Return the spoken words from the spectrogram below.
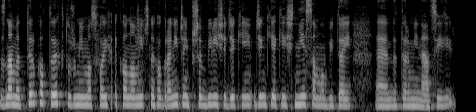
Znamy tylko tych, którzy mimo swoich ekonomicznych ograniczeń przebili się dzięki, dzięki jakiejś niesamowitej e, determinacji.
